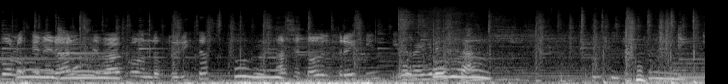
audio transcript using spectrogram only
Por lo general se va con los turistas, hace todo el trekking y regresa.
